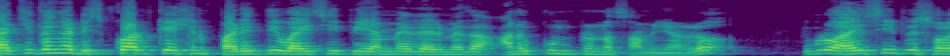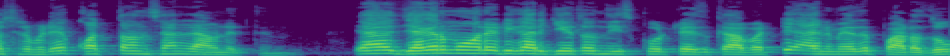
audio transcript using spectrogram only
ఖచ్చితంగా డిస్క్వాలిఫికేషన్ పడిద్ది వైసీపీ ఎమ్మెల్యేల మీద అనుకుంటున్న సమయంలో ఇప్పుడు వైసీపీ సోషల్ మీడియా కొత్త అంశాన్ని లేవనెత్తింది. జగన్మోహన్ రెడ్డి గారి జీతం తీసుకోవట్లేదు కాబట్టి ఆయన మీద పడదు.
